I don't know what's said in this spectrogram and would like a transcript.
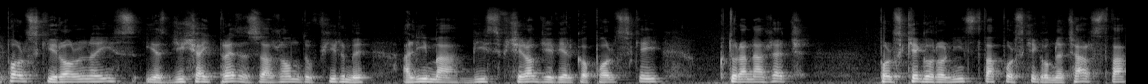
Polski Rolnej jest dzisiaj prezes zarządu firmy Alima Bis w Środzie Wielkopolskiej, która na rzecz polskiego rolnictwa, polskiego mleczarstwa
